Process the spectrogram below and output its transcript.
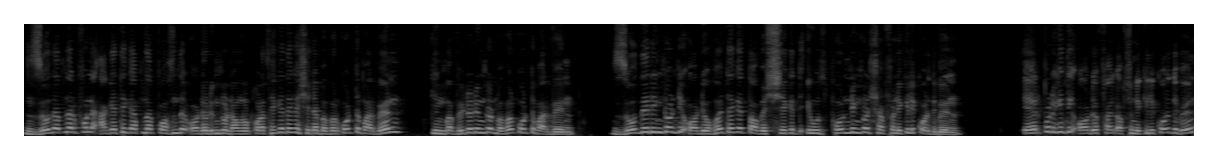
যদি আপনার ফোনে আগে থেকে আপনার পছন্দের অডিও রিংটোন ডাউনলোড করা থেকে থাকে, সেটা ব্যবহার করতে পারবেন কিংবা ভিডিও রিংটোন ব্যবহার করতে পারবেন। যদি রিংটোনটি অডিও হয়ে থাকে, তবে সেক্ষেত্রে ইউজ ফোন রিংটোন সবসময় ক্লিক করে দেবেন। এরপরে কিন্তু অডিও ফাইল অপশনে ক্লিক করে দেবেন,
